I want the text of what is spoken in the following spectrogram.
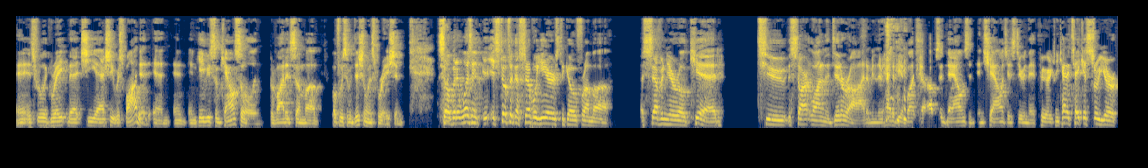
and, it's really great that she actually responded and and, and gave you some counsel and provided some uh, hopefully some additional inspiration. So, but it wasn't. It, it still took us several years to go from a, a seven year old kid to the start line of the Iditarod. I mean, there had to be a bunch of ups and downs and, and challenges during that period. Can you kind of take us through your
